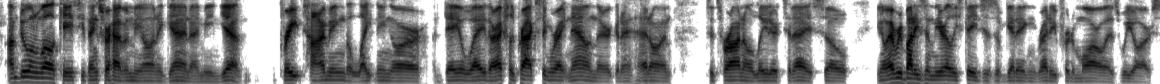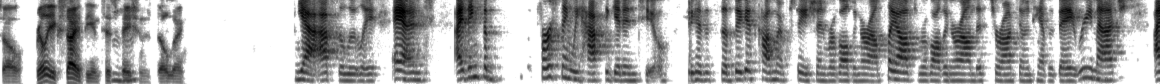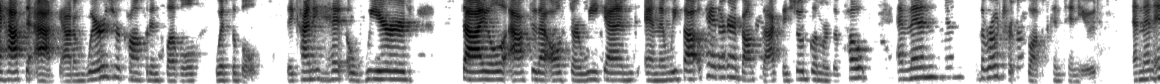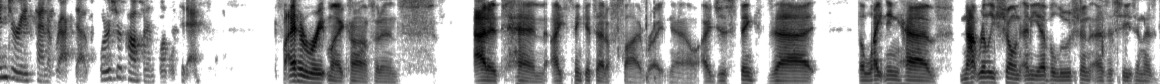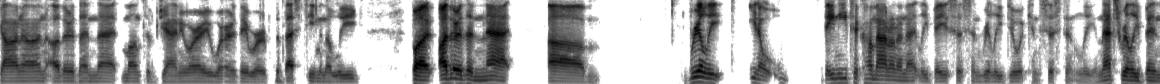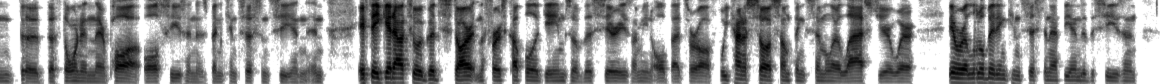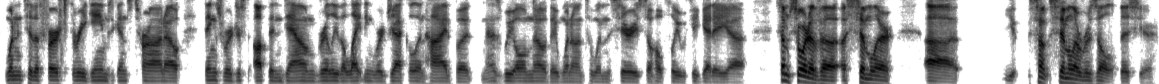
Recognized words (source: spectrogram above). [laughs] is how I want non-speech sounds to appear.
I'm doing well, Kasey. Thanks for having me on again. I mean, yeah, great timing. The Lightning are a day away. They're actually practicing right now, and they're going to head on to Toronto later today. So, you know, everybody's in the early stages of getting ready for tomorrow as we are. So, really excited. The mm-hmm. anticipation mm-hmm. is building. Yeah, absolutely. And I think the first thing we have to get into because it's the biggest conversation revolving around playoffs, revolving around this Toronto and Tampa Bay rematch. I have to ask, Adam, where is your confidence level with the Bolts? They kind of hit a weird style after that All Star weekend. And then we thought, okay, they're going to bounce back. They showed glimmers of hope. And then the road trip slumps continued. And then injuries kind of racked up. Where's your confidence level today? If I had to rate my confidence, out of 10, I think it's at a five right now. I just think that the Lightning have not really shown any evolution as the season has gone on, other than that month of January where they were the best team in the league. But other than that, um, really, you know, they need to come out on a nightly basis and really do it consistently. And that's really been the the thorn in their paw all season has been consistency. And and if they get out to a good start in the first couple of games of this series i mean all bets are off. We kind of saw something similar last year where they were a little bit inconsistent at the end of the season. Went into the first three games against toronto. Things were just up and down. Really the lightning were jekyll and hyde but as we all know they went on to win the series. So hopefully we could get a uh, some sort of a, a similar uh, some similar result this year.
